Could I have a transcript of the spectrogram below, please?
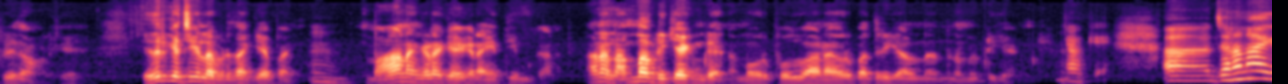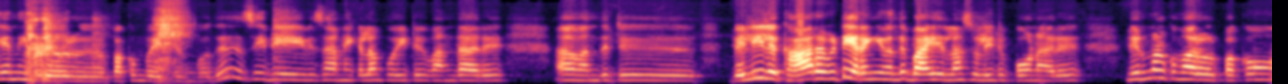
புரியுதா உங்களுக்கு? எதிர்க்கட்சிகள் அப்படி தான் கேட்பாங்க. ம். மானம் கூட கேட்குறாங்க திமுக ஆனால் நம்ம அப்படி கேட்க முடியாது. நம்ம ஒரு பொதுவான ஒரு பத்திரிகையாளர் வந்து நம்ம இப்படி கேட்கணும்? ஓகே. ஜனநாயகன் இப்படி ஒரு பக்கம் போயிட்டு இருக்கும்போது சிபிஐ விசாரணைக்கெல்லாம் போயிட்டு வந்தாரு. வந்துட்டு வெளியில காரை விட்டு இறங்கி வந்து பாய் எல்லாம் சொல்லிட்டு போனாரு. நிர்மல்குமார் ஒரு பக்கம்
